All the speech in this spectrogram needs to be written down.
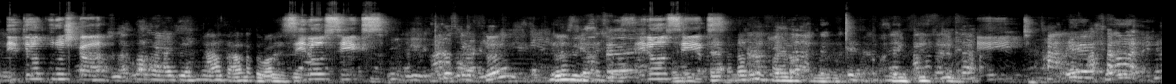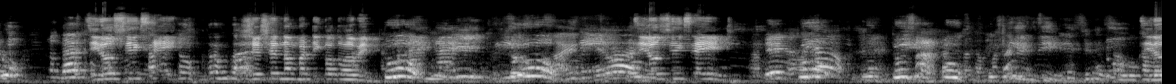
দ্বিতীয় পুরস্কার zero six zero six zero six eight শেষের নাম্বারটি কত হবে? Zero six eight zero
